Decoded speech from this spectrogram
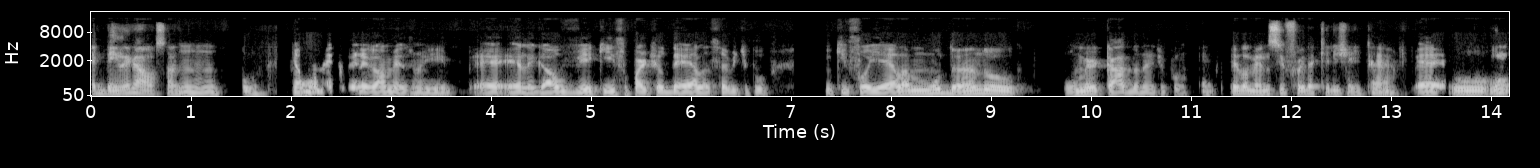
é bem legal, sabe? Uhum. Pô. É um momento bem legal mesmo. E é, é legal ver que isso partiu dela, sabe? Tipo, em que foi ela mudando o mercado, né? Tipo, É, pelo menos se foi daquele jeito. é, né? é, O, o,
